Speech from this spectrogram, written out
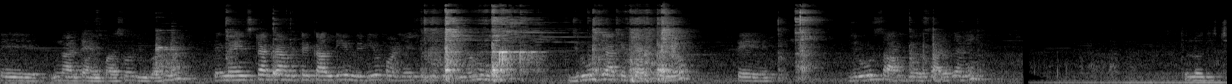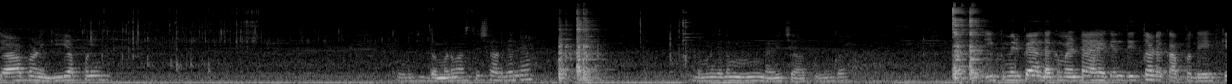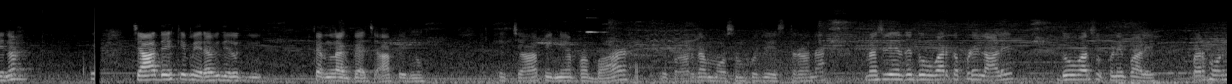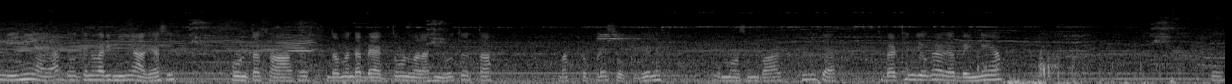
ਤੇ ਨਾਲ ਟਾਈਮ ਪਾਸ ਹੋ ਜਾਊਗਾ, ਹਨਾ? ਤੇ ਮੈਂ ਇੰਸਟਾਗ੍ਰam ਤੇ ਕੱਲ ਦੀਆਂ ਵੀਡੀਓ ਪਾਉਣੀਆਂ ਸ਼ੁਰੂ ਕੀਤੀਆਂ ਹੋਈਆਂ ਜਰੂਰ ਜਾ ਕੇ ਚੈੱਕ ਕਰਿਓ ਤੇ ਜਰੂਰ ਸਾਥ ਦਿਓ ਸਾਰੇ ਜਣੇ। ਚਲੋ ਜੀ, ਚਾਹ ਬਣ ਗਈ ਆਪਣੀ। ਥੋੜੀ ਜਿਹੀ ਦਮਣ ਵਾਸਤੇ ਛੱਡ ਦਿੰਦੇ ਆ। ਦਮਣ ਕਹਿੰਦਾ, ਮੰਮੀ, ਮੈਂ ਵੀ ਚਾਹ ਪੀਊਂਗਾ। ਇੱਕ ਮੇਰੀ ਭੈਣ ਦਾ ਕਮੈਂਟ ਆਇਆ ਕਹਿੰਦੀ, ਤੁਹਾਡਾ ਕੱਪ ਦੇਖ ਕੇ ਨਾ, ਚਾਹ ਦੇਖ ਕੇ ਮੇਰਾ ਵੀ ਦਿਲ ਕਰਨ ਲੱਗ ਪਿਆ ਚਾਹ ਪੀਣ ਨੂੰ। ਤੇ ਚਾਹ ਪੀਨੇ ਆਪਾਂ ਬਾਹਰ, ਤੇ ਬਾਹਰ ਦਾ ਮੌਸਮ ਕੁਝ ਇਸ ਤਰ੍ਹਾਂ ਦਾ। ਮੈਂ ਸਵੇਰ ਦੇ ਦੋ ਵਾਰ ਕੱਪੜੇ ਲਾ ਲਏ, ਦੋ ਵਾਰ ਸੁੱਕਣੇ ਪਾ ਲਏ, ਪਰ ਹੁਣ ਮੀਂਹ ਨਹੀਂ ਆਇਆ, ਦੋ ਤਿੰਨ ਵਾਰੀ ਮੀਂਹ ਆ ਗਿਆ ਸੀ। ਹੁਣ ਤਾਂ ਸਾਫ਼ ਹੈ। ਦਮਨ ਦਾ ਬੈਗ ਧੋਣ ਵਾਲਾ ਹੀ ਉਹ ਧੋਤਾ। ਬਸ ਕੱਪੜੇ ਸੁੱਕ ਗਏ ਨੇ। ਤੇ ਮੌਸਮ ਬਾਹਰ ਠੀਕ ਹੈ। ਬੈਠਣ ਜੋਗਾ ਹੈਗਾ ਬੈਠਨੇ ਆ ਤੇ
